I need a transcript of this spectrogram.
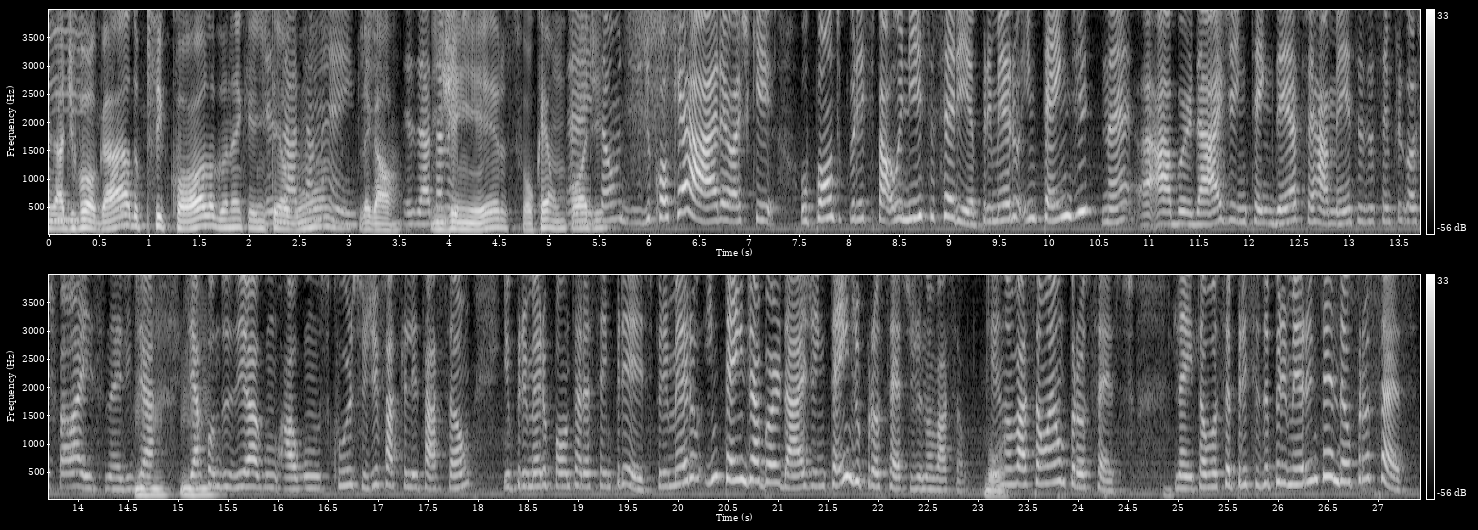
Isso. Advogado, psicólogo, né? Que a gente Exatamente. tem alguns. Legal. Exatamente. Engenheiros, qualquer um é, pode. É, então, de, de qualquer área, eu acho que o ponto principal, o início seria, primeiro, entende, né, a abordagem, entender as ferramentas. Eu sempre gosto de falar isso, né? A gente já, uhum. já uhum. conduziu algum, alguns cursos de facilitação e o primeiro ponto era sempre esse. Primeiro, entende a abordagem, entende o processo de inovação. Porque inovação é um processo, né? Então, você precisa primeiro entender o processo.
